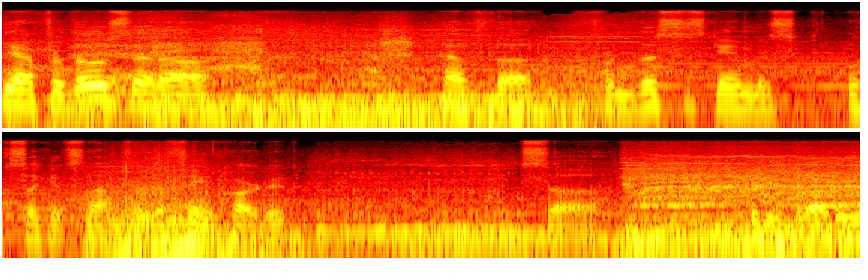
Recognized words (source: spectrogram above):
Yeah, for those that uh, have the from this this game is looks like it's not for the faint-hearted. It's uh pretty bloody,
